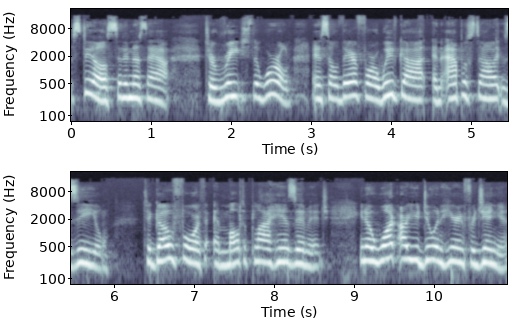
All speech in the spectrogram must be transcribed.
still sending us out to reach the world. And so, therefore, we've got an apostolic zeal to go forth and multiply His image. You know, what are you doing here in Virginia?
